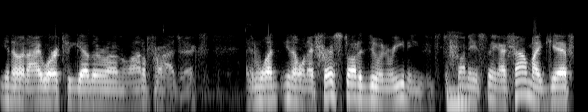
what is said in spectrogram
you know, and I worked together on a lot of projects. And when you know, when I first started doing readings, it's Mm-hmm. the funniest thing. I found my gift.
